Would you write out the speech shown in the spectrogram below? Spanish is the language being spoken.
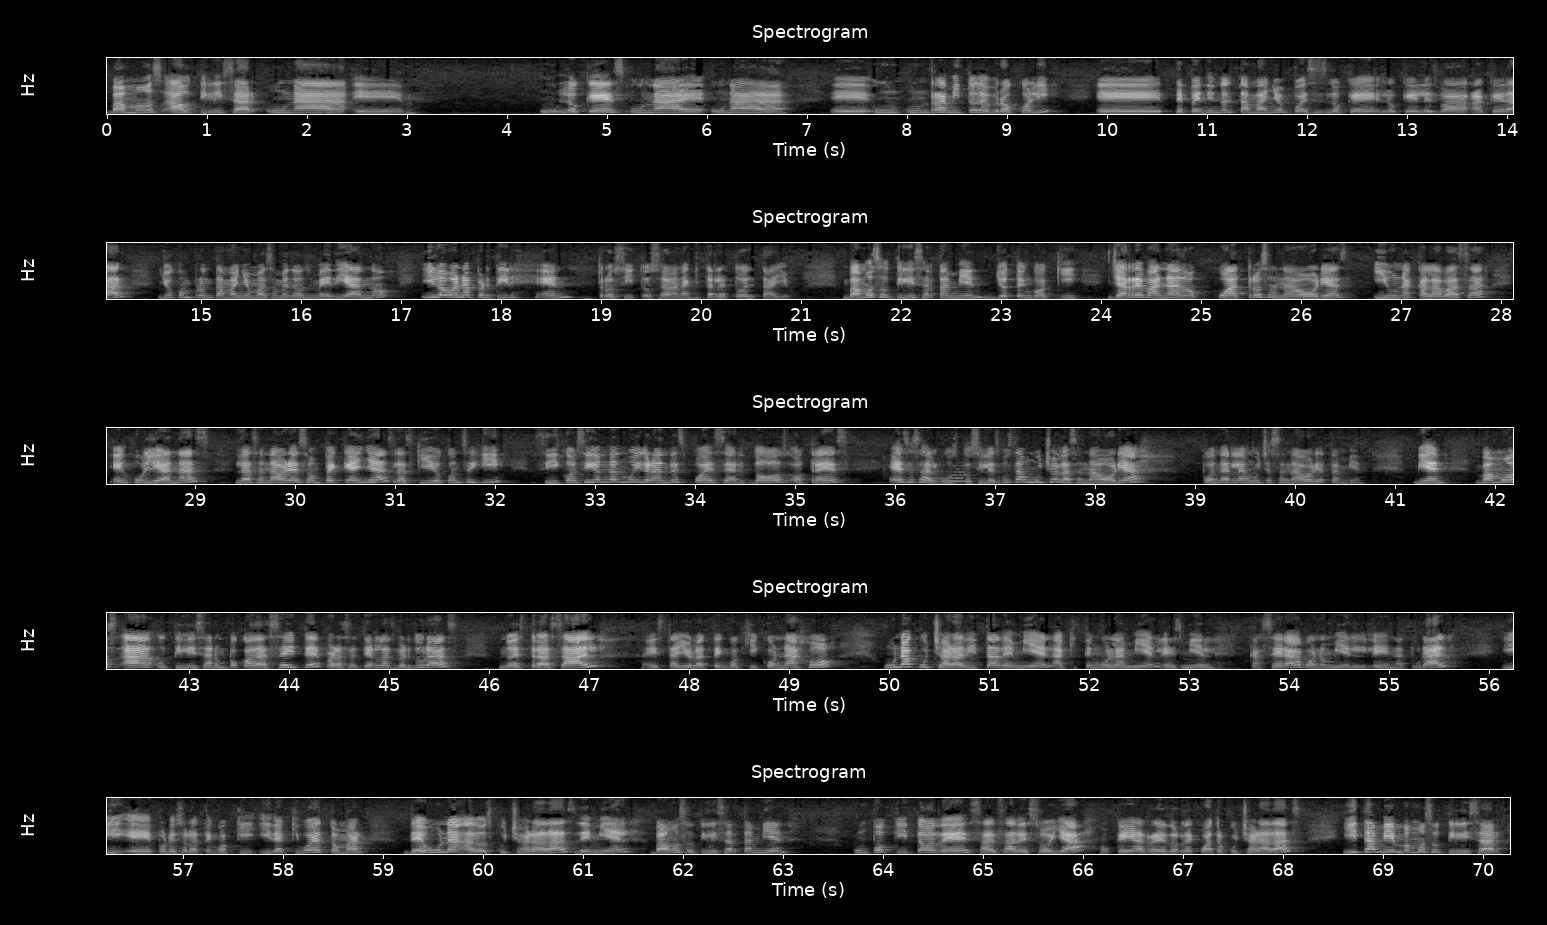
Vamos a utilizar una, eh, lo que es una, eh, eh, un, ramito de brócoli. Eh, dependiendo del tamaño, pues es lo que, lo que les va a quedar. Yo compré un tamaño más o menos mediano y lo van a partir en trocitos, o sea, van a quitarle todo el tallo. Vamos a utilizar también, yo tengo aquí ya rebanado cuatro zanahorias y una calabaza en julianas. Las zanahorias son pequeñas, las que yo conseguí. Si consiguen unas muy grandes, puede ser dos o tres eso es al gusto. Si les gusta mucho la zanahoria, ponerle mucha zanahoria también. Bien, vamos a utilizar un poco de aceite para saltear las verduras. Nuestra sal, esta yo la tengo aquí con ajo. Una cucharadita de miel, aquí tengo la miel, es miel casera, bueno, miel eh, natural. Y eh, por eso la tengo aquí. Y de aquí voy a tomar de una a dos cucharadas de miel. Vamos a utilizar también un poquito de salsa de soya, ok, alrededor de 4 cucharadas. Y también vamos a utilizar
